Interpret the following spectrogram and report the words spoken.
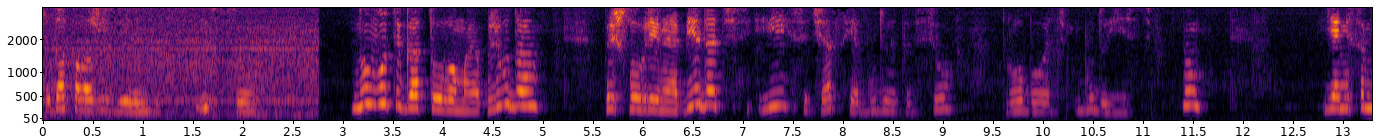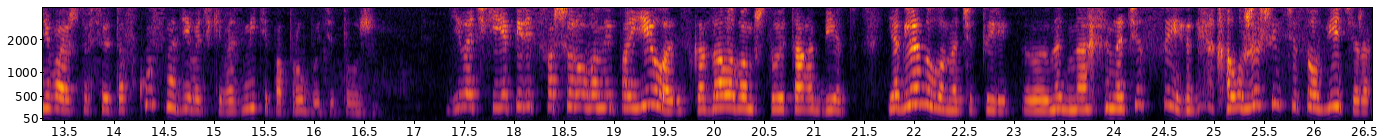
туда положу зелень. И все. Ну вот и готово мое блюдо. Пришло время обедать. И сейчас я буду это все пробовать. Буду есть. Ну, я не сомневаюсь, что все это вкусно. Девочки, возьмите, попробуйте тоже. Девочки, я перед сфаршированной поела и сказала вам, что это обед. Я глянула на 4, э, на, на, на часы, а уже 6 часов вечера.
